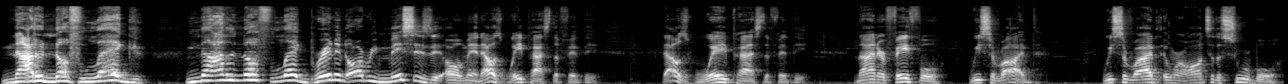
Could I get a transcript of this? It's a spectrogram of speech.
Not enough leg. Not enough leg. Brandon Aubrey misses it. Oh, man, that was way past the 50. That was way past the 50. Niner faithful, we survived. We survived and we're on to the Super Bowl.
